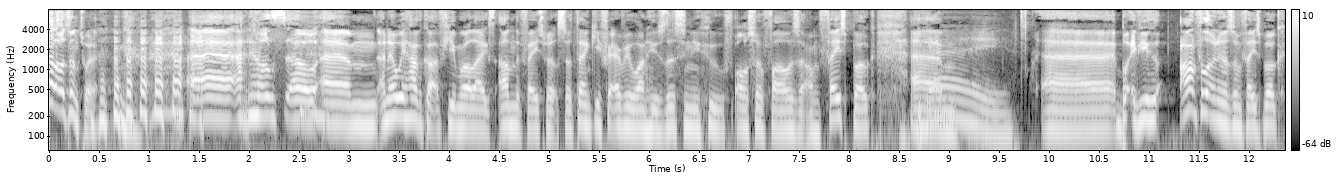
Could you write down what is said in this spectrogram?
Follow us on Twitter. uh, and also, um, I know we have got a few more likes on the Facebook, so thank you for everyone who's listening who also follows it on Facebook. Um, Yay. uh, but if you aren't following us on Facebook,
